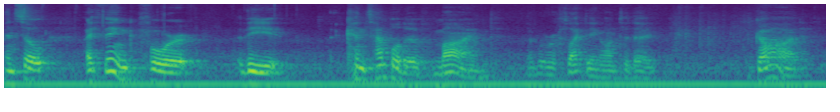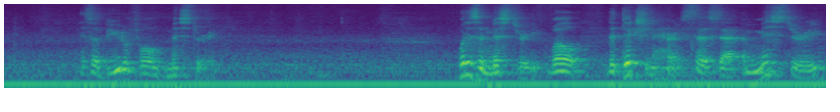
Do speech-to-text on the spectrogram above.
And so I think for the contemplative mind that we're reflecting on today, God is a beautiful mystery. What is a mystery? Well, the dictionary says that a mystery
